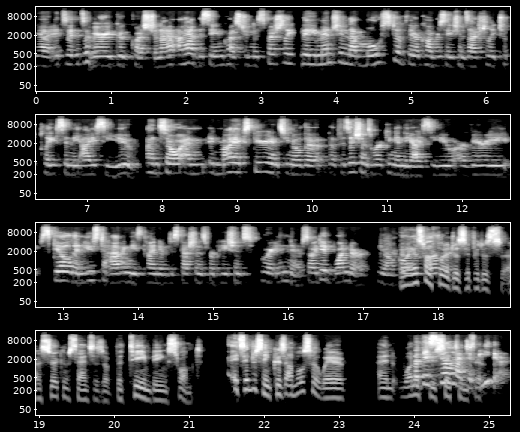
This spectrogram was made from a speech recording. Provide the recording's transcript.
Yeah, it's a, it's a very good question. I, I had the same question, especially they mentioned that most of their conversations actually took place in the ICU. And so, and in my experience, you know, the, the physicians working in the ICU are very skilled and used to having these kind of discussions for patients who are in there. So I did wonder, you know, going that's what I thought it was if it was uh, circumstances of the team being swamped. It's interesting because I'm also aware, and one but or they two still had to that- be there.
